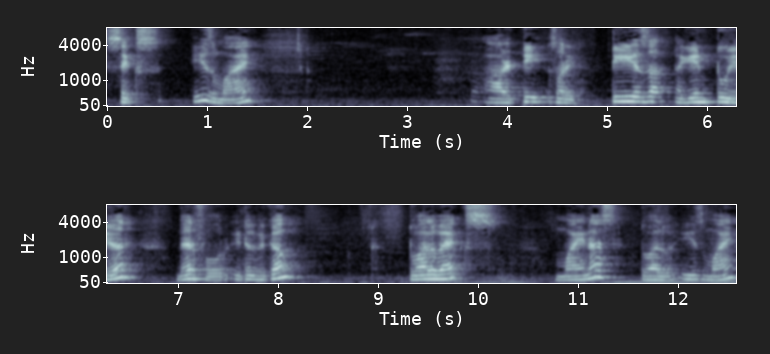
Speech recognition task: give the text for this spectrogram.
6 is my rt sorry t is again 2 here. Therefore it will become 12x minus 12 is my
